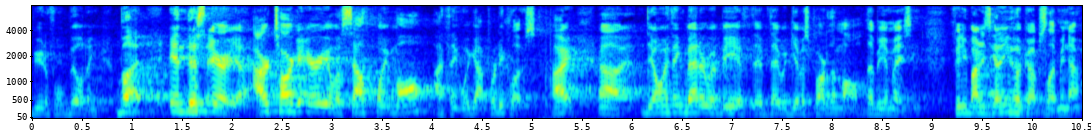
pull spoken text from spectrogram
beautiful building, but in this area. Our target area was South Point Mall. I think we got pretty close. All right. Uh, the only thing better would be if, if, they would give us part of the mall. That'd be amazing. If anybody's got any hookups, let me know.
